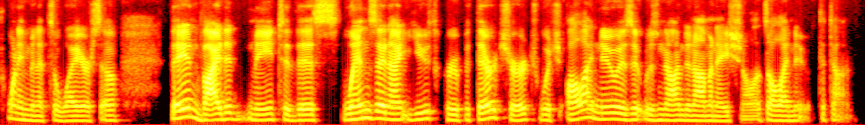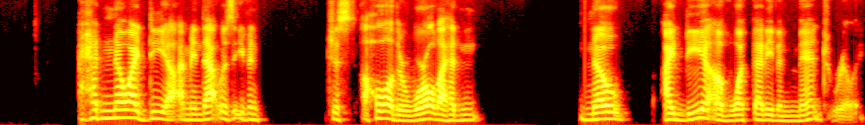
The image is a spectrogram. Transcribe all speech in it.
20 minutes away or so. They invited me to this Wednesday night youth group at their church, which all I knew is it was non denominational. That's all I knew at the time. I had no idea. I mean, that was even just a whole other world. I had no idea of what that even meant, really.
